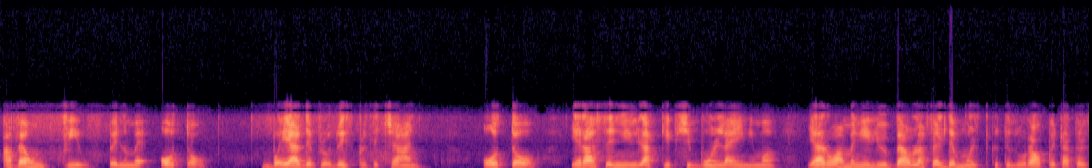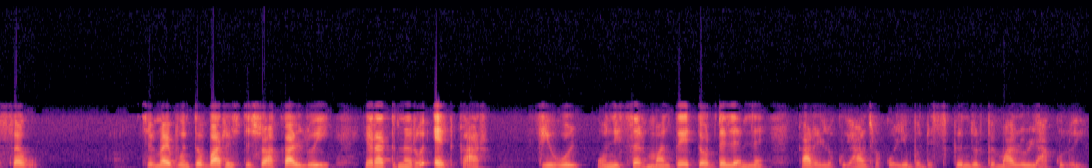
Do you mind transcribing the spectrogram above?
avea un fiu pe nume Otto, un băiat de vreo 12 ani. Otto era senin la chip și bun la inimă, iar oamenii îl iubeau la fel de mult cât îl urau pe tatăl său. Cel mai bun tovarăș de joacă al lui era tânărul Edgar, fiul unui sărman tăietor de lemne care locuia într-o colibă de scânduri pe malul lacului.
